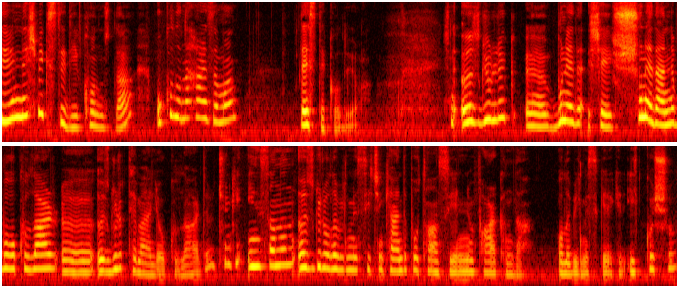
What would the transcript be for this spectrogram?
Derinleşmek istediği konuda okul ona her zaman destek oluyor. Şimdi özgürlük e, bu neden şey şu nedenle bu okullar e, özgürlük temelli okullardır. Çünkü insanın özgür olabilmesi için kendi potansiyelinin farkında olabilmesi gerekir. İlk koşul.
